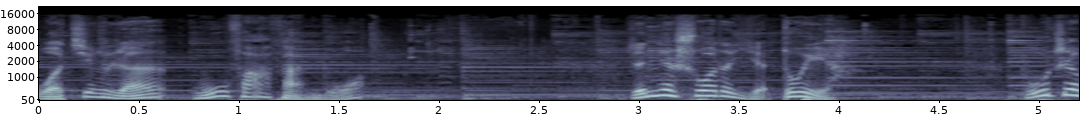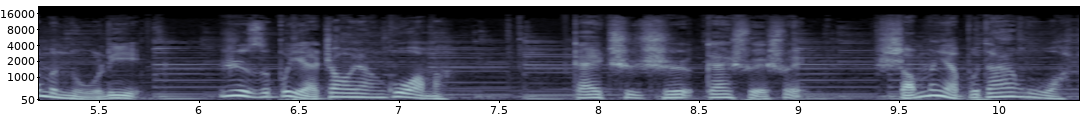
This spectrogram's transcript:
我竟然无法反驳。人家说的也对呀，不这么努力，日子不也照样过吗？该吃吃，该睡睡，什么也不耽误啊。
